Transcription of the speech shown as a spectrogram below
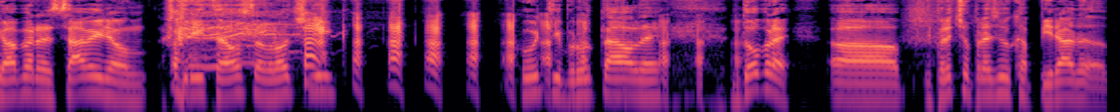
Cabernet Sauvignon, 48 ročník, chutí brutálne. Dobre, uh, prečo prezivka Pirát?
